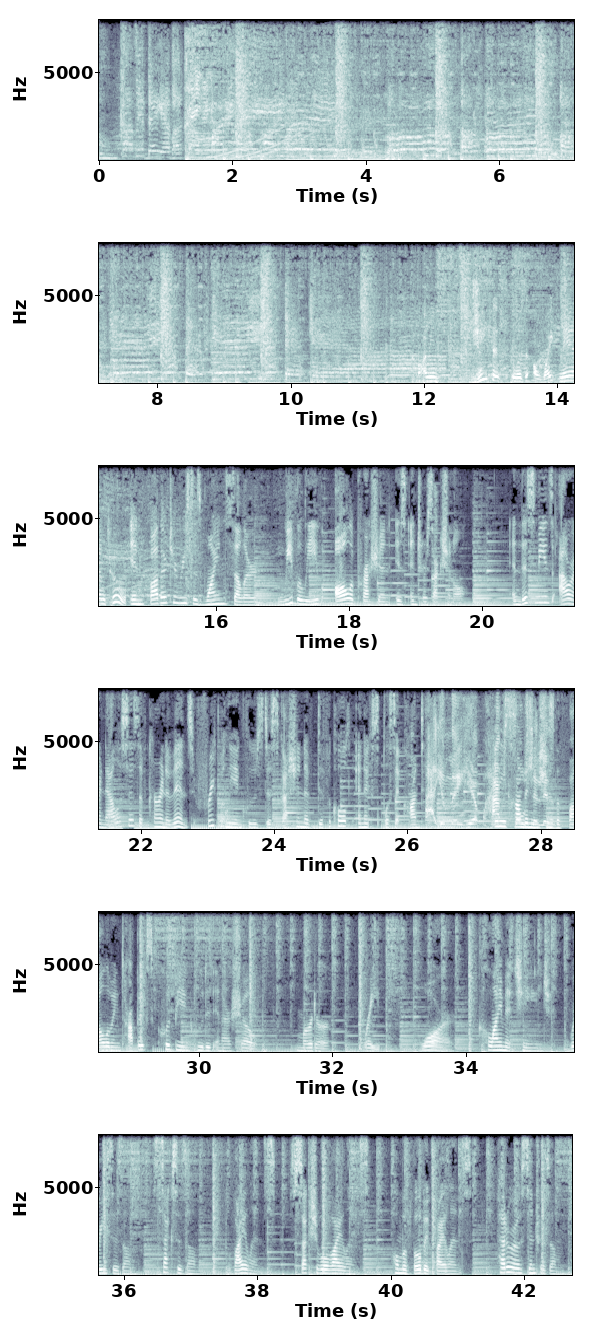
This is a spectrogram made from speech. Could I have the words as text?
Jesus was a white man too. In Father Teresa's Wine Cellar, we believe all oppression is intersectional. And this means our analysis of current events frequently includes discussion of difficult and explicit content. I am the hip hop Any combination socialist. of the following topics could be included in our show murder, rape, war, climate change, racism, sexism, violence, sexual violence, homophobic violence, heterocentrism,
